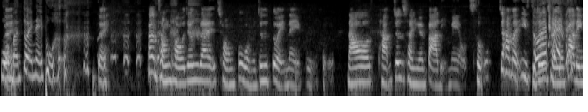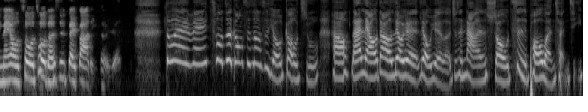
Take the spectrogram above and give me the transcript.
我们对内不和。对，他们从头就是在重复，我们就是对内不和，然后他就是成员霸凌没有错，就他们的意思就是成员霸凌没有错，错的是被霸凌的人。对，没错，这公司真的是有够足。好，来聊到六月六月了，就是纳恩首次 Po 文成绩。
